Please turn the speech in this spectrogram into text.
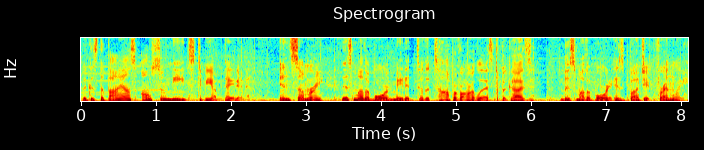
because the BIOS also needs to be updated. In summary, this motherboard made it to the top of our list because this motherboard is budget friendly.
